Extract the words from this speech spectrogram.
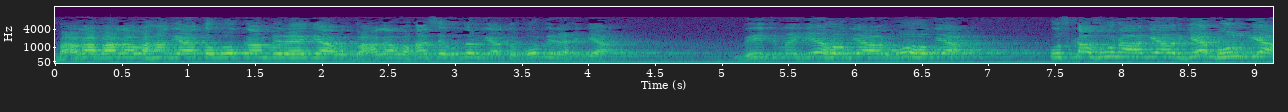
بھاگا بھاگا وہاں گیا تو وہ کام بھی رہ گیا، بھاگا وہاں سے ادھر گیا تو وہ بھی رہ گیا۔ بیچ میں یہ ہو گیا اور وہ ہو گیا۔ اس کا فون آ گیا اور یہ بھول گیا۔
